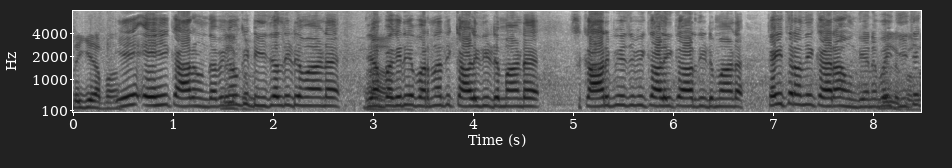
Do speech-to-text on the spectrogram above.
ਲਈਏ ਆਪਾਂ। ਇਹ ਇਹੀ ਕਾਰਨ ਹੁੰਦਾ ਵੀ ਕਿਉਂਕਿ ਡੀਜ਼ਲ ਦੀ ਡਿਮਾਂਡ ਹੈ। ਜੇ ਆਪਾਂ ਕਹੀਏ ਵਰਨਾ ਦੀ ਕਾਲੀ ਦੀ ਡਿਮਾਂਡ ਹੈ ਸਕਾਰਪੀਓ 'ਚ ਵੀ ਕਾਲੀ ਕਾਰ ਦੀ ਡਿਮਾਂਡ ਹੈ। ਕਈ ਤਰ੍ਹਾਂ ਦੀਆਂ ਕਾਰਾਂ ਹੁੰਦੀਆਂ ਨੇ ਬਈ ਜਿਹ 'ਚ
